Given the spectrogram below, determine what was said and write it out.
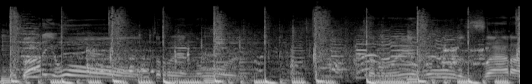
Удар гол. 3-0. 3-0 зараз.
